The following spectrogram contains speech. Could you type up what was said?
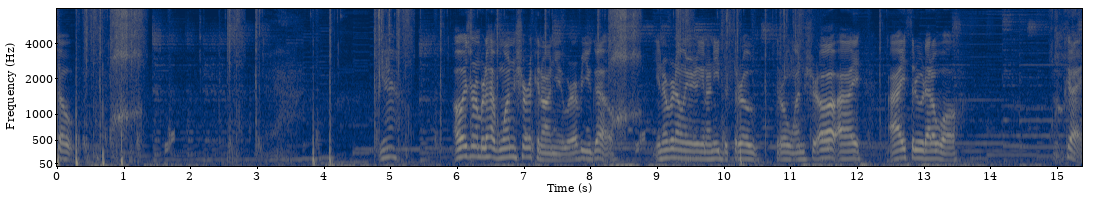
So, yeah. Always remember to have one shuriken on you wherever you go. You never know when you're gonna need to throw throw one shur. Oh, I I threw it at a wall. Okay.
